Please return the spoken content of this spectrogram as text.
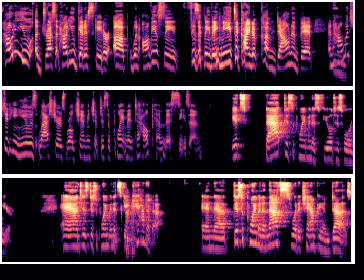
how do you address it? How do you get a skater up when obviously physically they need to kind of come down a bit? And how mm. much did he use last year's World Championship disappointment to help him this season? It's that disappointment has fueled his whole year. And his disappointment at Skate Canada and disappointment and that's what a champion does.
